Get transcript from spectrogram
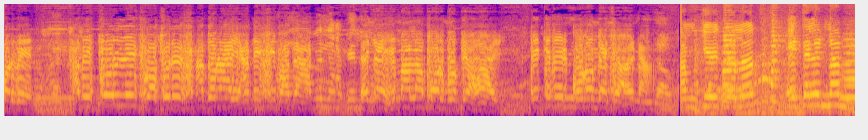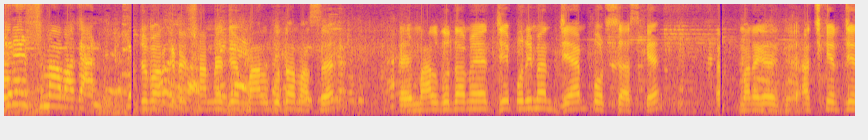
করবেন। আমি চল্লিশ বছরের সাধনায় আনিসি বাজার এটা হিমালয় পর্বতে হয় পৃথিবীর কোনো দেশে হয় না। নাম কি এই তেলের? এই তেলের নাম গ্রেসমা বাজান মার্কেটের সামনে যে মাল গুদাম আছে এই মাল গুদামে যে পরিমাণ জ্যাম পড়ছে আজকে মানে আজকের যে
